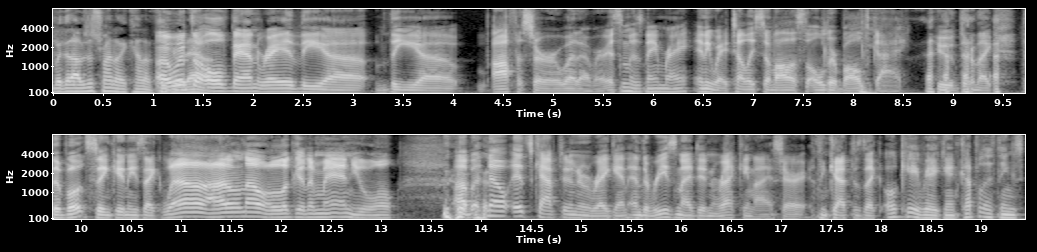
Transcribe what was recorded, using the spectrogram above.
with it. I was just trying to kind of I went it to out. old man Ray, the uh, the uh, officer or whatever. Isn't his name Ray? Anyway, Telly Savalas, the older bald guy, who they're like the boat's sinking. He's like, well, I don't know. Look at the manual. Uh, but no, it's Captain Raygan. And the reason I didn't recognize her, the captain's like, okay, Raygan, a couple of things.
